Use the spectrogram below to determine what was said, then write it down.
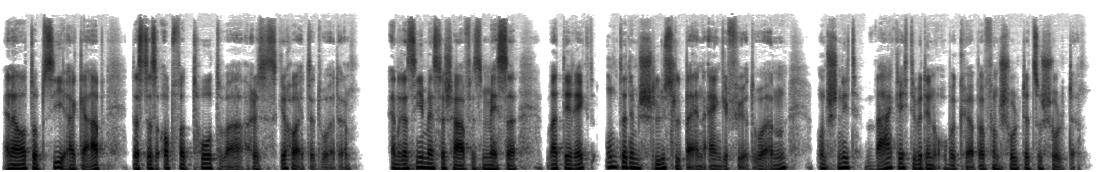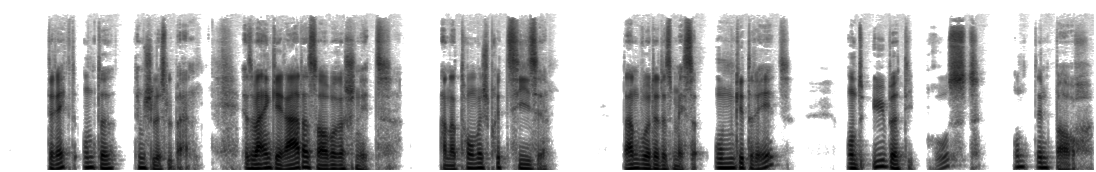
Eine Autopsie ergab, dass das Opfer tot war, als es gehäutet wurde. Ein rasiermesserscharfes Messer war direkt unter dem Schlüsselbein eingeführt worden und schnitt waagrecht über den Oberkörper von Schulter zu Schulter. Direkt unter dem Schlüsselbein. Es war ein gerader, sauberer Schnitt, anatomisch präzise. Dann wurde das Messer umgedreht und über die Brust und den Bauch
